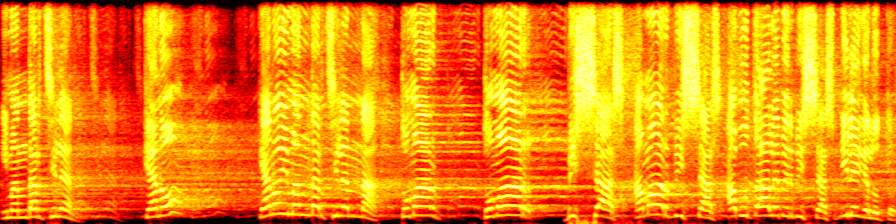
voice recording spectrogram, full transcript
ইমানদার ছিলেন? কেন? কেন ইমানদার ছিলেন না? তোমার তোমার বিশ্বাস, আমার বিশ্বাস, আবু তালেবের বিশ্বাস মিলে গেল তো।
